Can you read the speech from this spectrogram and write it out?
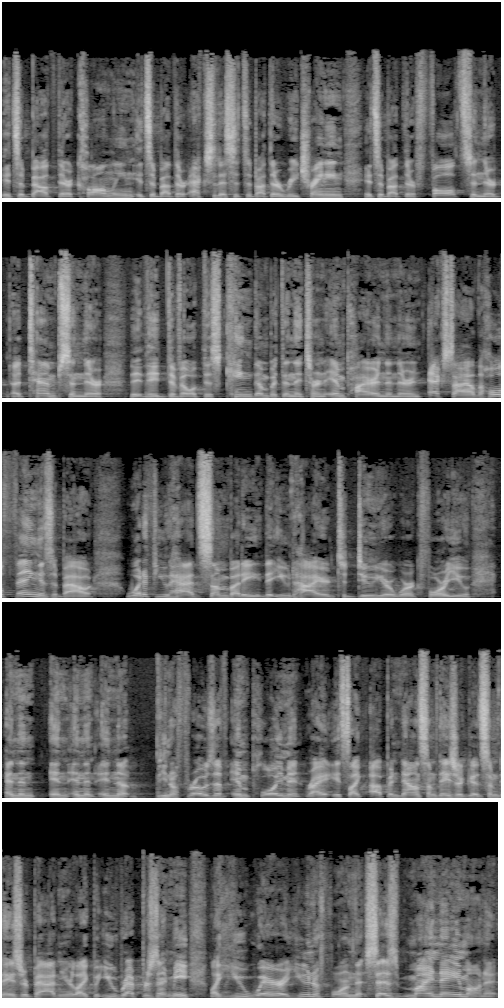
It's about their calling. It's about their exodus. It's about their retraining. It's about their faults and their attempts. And their, they, they develop this kingdom, but then they turn empire and then they're in exile. The whole thing is about what if you had somebody that you'd hired to do your work for you? And then in, in, in the you know, throes of employment, right? It's like up and down. Some days are good, some days are bad. And you're like, but you represent me. Like you wear a uniform that says my name on it.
